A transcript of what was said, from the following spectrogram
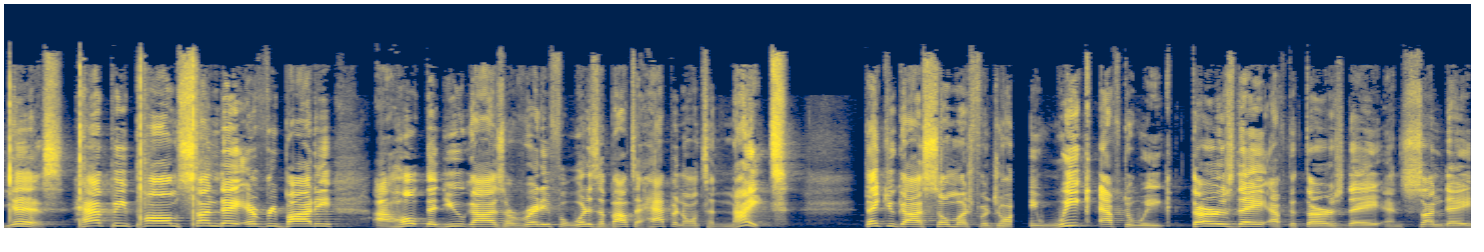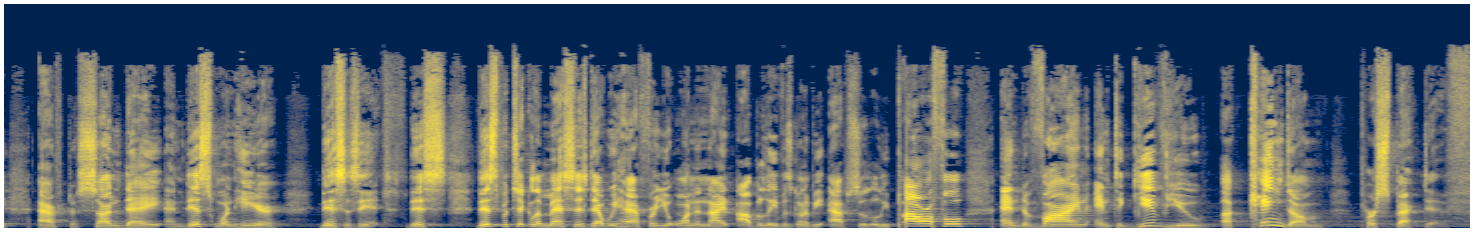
Yes, happy Palm Sunday, everybody. I hope that you guys are ready for what is about to happen on tonight. Thank you guys so much for joining me week after week, Thursday after Thursday, and Sunday after Sunday. And this one here, this is it. This, this particular message that we have for you on tonight, I believe is going to be absolutely powerful and divine and to give you a kingdom perspective.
